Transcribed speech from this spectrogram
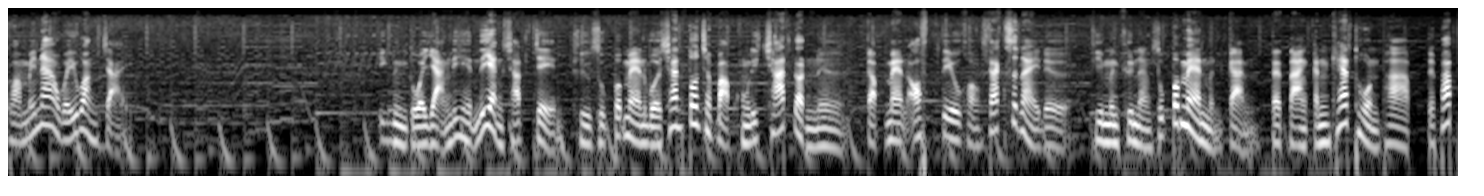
ความไม่น่าไว้วางใจ อีกหนึ่งตัวอย่างที่เห็นได้อย่างชัดเจน คือซูเปอร์แมนเวอร์ชั่นต้นฉบับของริชาร์ดดอนเนอร์กับ Man of Steel ของแซ็กสไนเดอร์ที่มันคือหนังซูเปอร์แมนเหมือนกัน แต่ต่างกันแค่โทนภาพ แต่ภาพ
